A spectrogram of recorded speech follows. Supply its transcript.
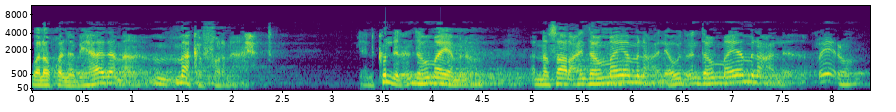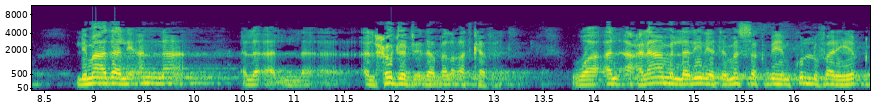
ولو قلنا بهذا ما ما كفرنا أحد. يعني كل عنده ما يمنع. النصارى عندهم ما يمنع اليهود عندهم ما يمنع غيرهم. لماذا؟ لأن الحجج إذا بلغت كفت. والأعلام الذين يتمسك بهم كل فريق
